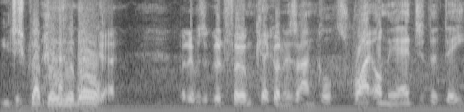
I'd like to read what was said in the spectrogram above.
he just grabbed of the ball. Yeah. But it was a good firm kick on his ankle. It's right on the edge of the D.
